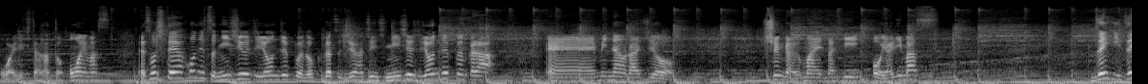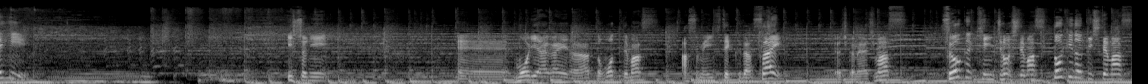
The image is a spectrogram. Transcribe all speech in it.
お会いできたらなと思います。え、そして本日20時40分、6月18日20時40分から、えー、みんなのラジオ、春が生まれた日をやります。ぜひぜひ一緒に、えー、盛り上がれたらなと思ってます。遊びに来てください。よろしくお願いします。すごく緊張してます。ドキドキしてます。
